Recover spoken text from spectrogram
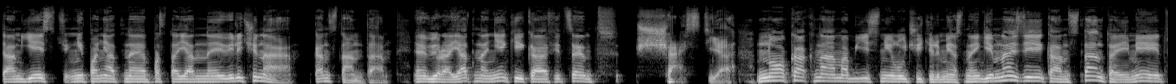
Там есть непонятная постоянная величина, константа. Вероятно, некий коэффициент счастья. Но, как нам объяснил учитель местной гимназии, константа имеет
